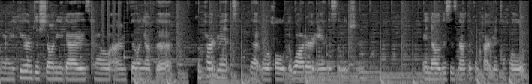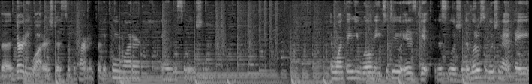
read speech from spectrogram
Alright, here I'm just showing you guys how I'm filling up the compartment that will hold the water and the solution. And no, this is not the compartment to hold the dirty water, it's just a compartment for the clean water and the solution. And one thing you will need to do is get the solution. The little solution that they,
